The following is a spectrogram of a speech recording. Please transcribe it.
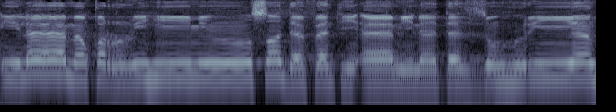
إلى مقره من صدفة آمنة الزهرية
